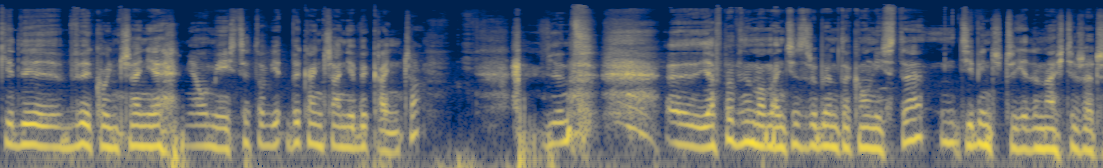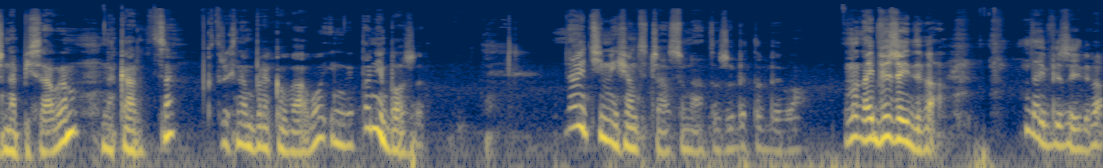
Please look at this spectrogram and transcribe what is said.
kiedy wykończenie miało miejsce, to wykańczanie wykańcza. Więc e, ja w pewnym momencie zrobiłem taką listę. 9 czy 11 rzeczy napisałem na kartce, których nam brakowało i mówię, Panie Boże, Daj ci miesiąc czasu na to, żeby to było. No najwyżej dwa. najwyżej dwa.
